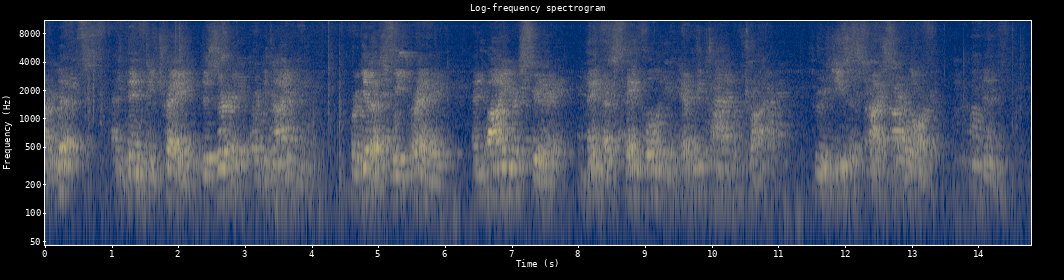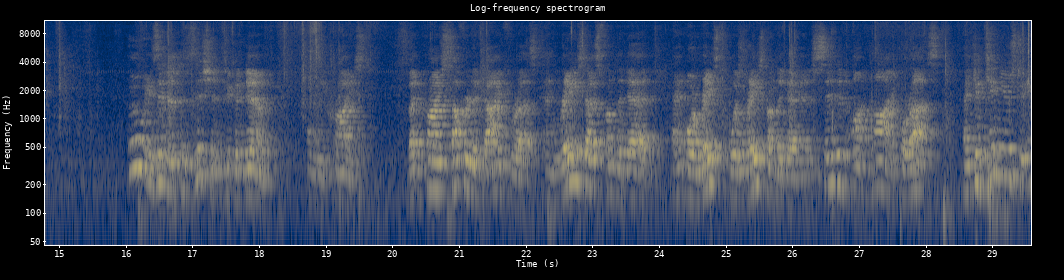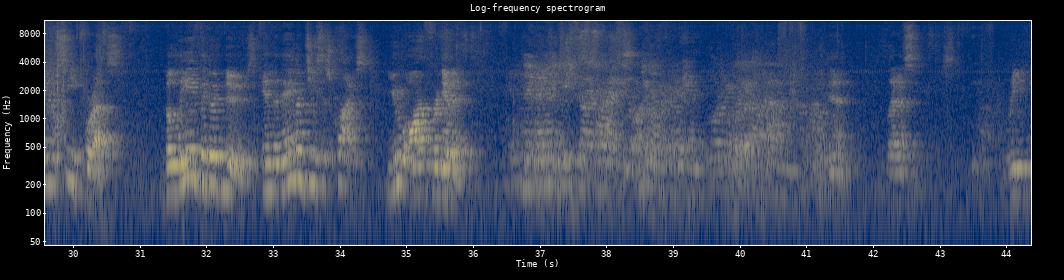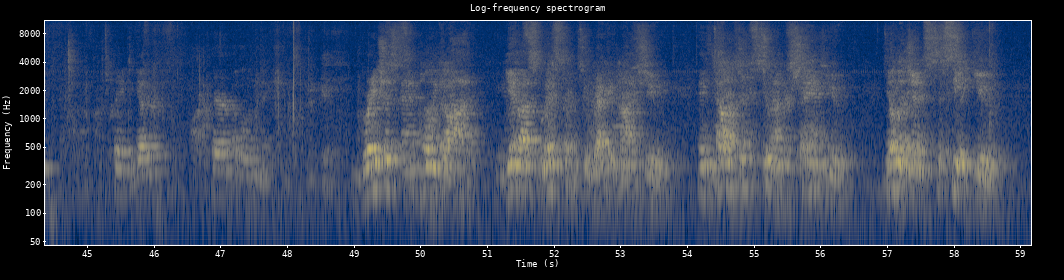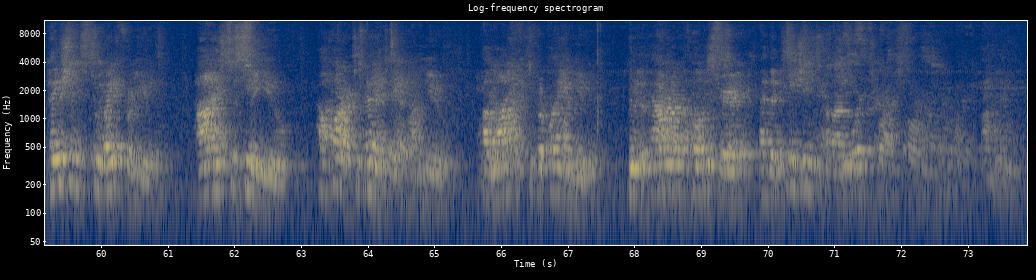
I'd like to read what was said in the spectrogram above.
our lips and then betrayed, deserted, or denied him. Forgive us, we pray, and by your Spirit, make us faithful in every time of trial. Through Jesus Christ our Lord. Amen. Who is in a position to condemn? Only Christ. But Christ suffered and died for us and raised us from the dead, and, or raised, was raised from the dead and ascended on high for us, and continues to intercede for us. Believe the good news. In the name of Jesus Christ, you are forgiven. In the name of Jesus Christ, you are forgiven. Amen. Let us uh, read, pray together our prayer of illumination. Gracious and holy God, give us wisdom to recognize you, intelligence to understand you, diligence to seek you, patience to wait for you, eyes to see you, a heart to meditate on you, a life to proclaim you, through the power of the Holy Spirit and the teachings of our Lord Christ. Amen.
